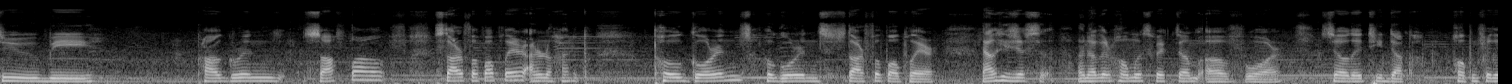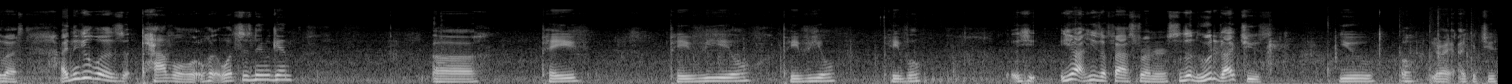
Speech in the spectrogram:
to be Pogren softball star football player. I don't know how to Pogorins Pogorens star football player. Now he's just another homeless victim of war. So they teamed up, hoping for the best. I think it was Pavel. What, what's his name again? Uh, Pave, Pavel, Pavel, Pavel. He, yeah, he's a fast runner. So then, who did I choose? You. Oh, you're right. I get you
